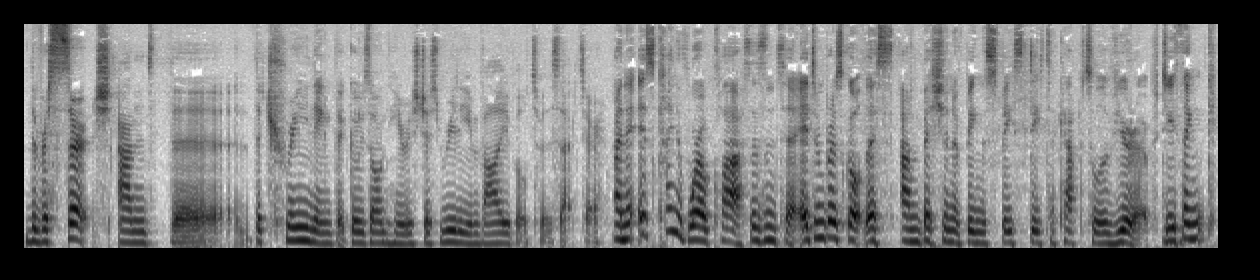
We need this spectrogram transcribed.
the research and the the training that goes on here is just really invaluable to the sector. And it is kind of world class, isn't it? Edinburgh's got this ambition of being the space data capital of Europe. Do you think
